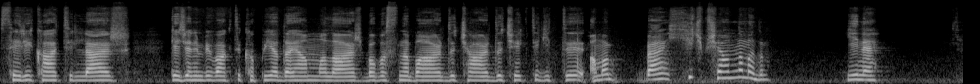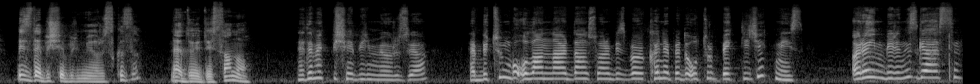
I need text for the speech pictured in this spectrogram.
Seri katiller, gecenin bir vakti kapıya dayanmalar, babasına bağırdı, çağırdı, çekti gitti. Ama ben hiçbir şey anlamadım. Yine. Biz de bir şey bilmiyoruz kızım. Ne duyduysan o. Ne demek bir şey bilmiyoruz ya? Ya bütün bu olanlardan sonra biz böyle kanepede oturup bekleyecek miyiz? Arayın biriniz gelsin.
